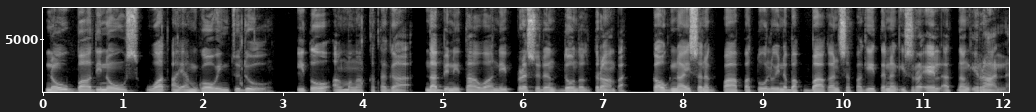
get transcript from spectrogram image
Nobody knows what I am going to do. Ito ang mga kataga na binitawa ni President Donald Trump kaugnay sa nagpapatuloy na bakbakan sa pagitan ng Israel at ng Iran.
